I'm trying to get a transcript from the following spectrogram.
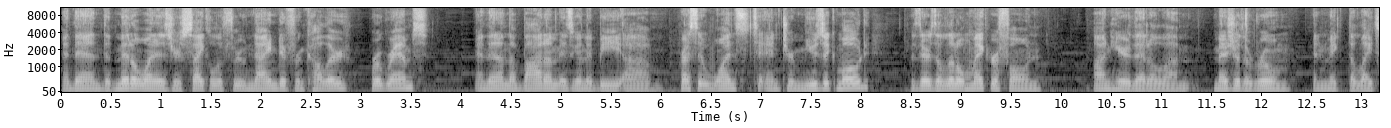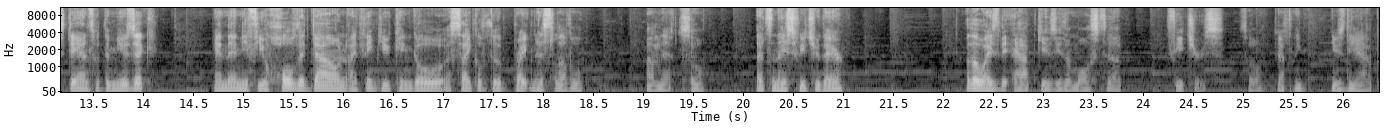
And then the middle one is your cycle through nine different color programs. And then on the bottom is going to be um, press it once to enter music mode. Because there's a little microphone on here that'll um, measure the room and make the lights dance with the music. And then if you hold it down, I think you can go a cycle to the brightness level on that. So that's a nice feature there. Otherwise, the app gives you the most uh, features. So definitely use the app.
